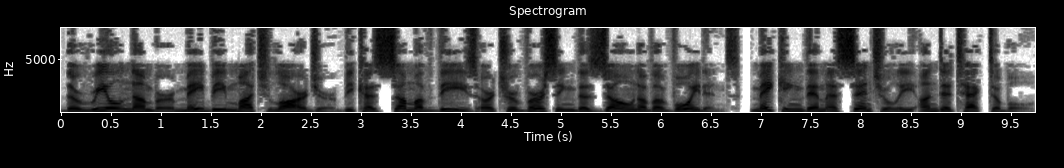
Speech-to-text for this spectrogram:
The real number may be much larger because some of these are traversing the zone of avoidance, making them essentially undetectable.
